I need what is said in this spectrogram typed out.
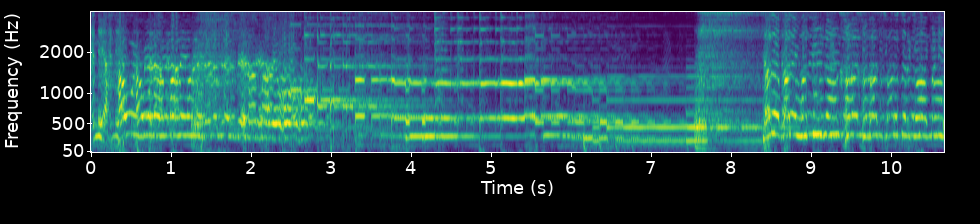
એની હાવ મેળા મારે મેળા મારે હો ત્યારે મારી મંદિરના અખાડાની વાસી કદર કહેવા મળી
